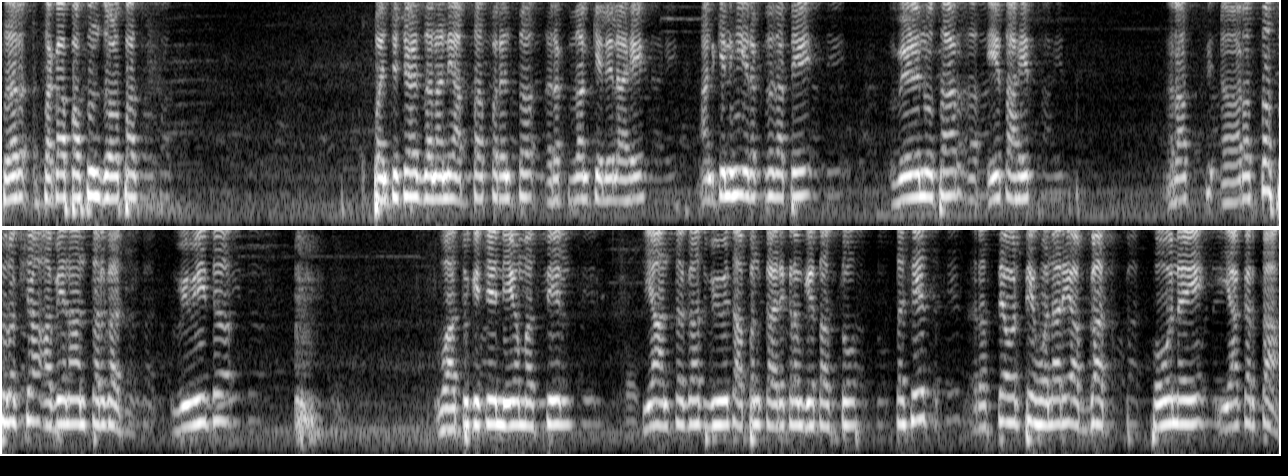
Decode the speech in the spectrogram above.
सर सकाळपासून जवळपास पंचेचाळीस जणांनी आतापर्यंत रक्तदान केलेलं आहे. आणखीनही रक्तदाते वेळेनुसार येत आहेत. रस्ता सुरक्षा अभियानांतर्गत विविध वाहतुकीचे नियम असतील या अंतर्गत विविध आपण कार्यक्रम घेत असतो. तसेच रस्त्यावरती होणारे अपघात होऊ नये याकरता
